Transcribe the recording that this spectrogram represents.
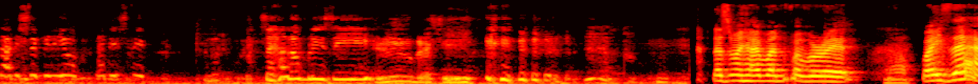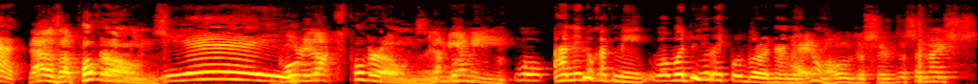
That is the video. That is it. Say hello, Blissy. Hello, Blessy. That's my favorite. Yeah. Why is that? That was a pulverons. Yay! Goldilocks pulverons. Yummy, yummy. Well, honey, look at me. What, what do you like pulveron, honey? I don't know, just a, just a nice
